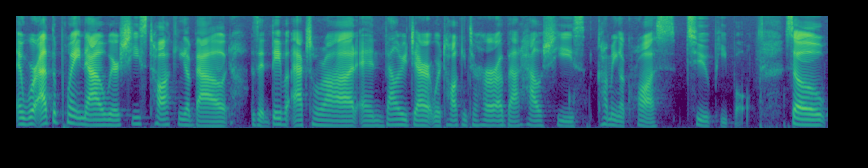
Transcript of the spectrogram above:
and we're at the point now where she's talking about is it David Axelrod and Valerie Jarrett. We're talking to her about how she's coming across to people. So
